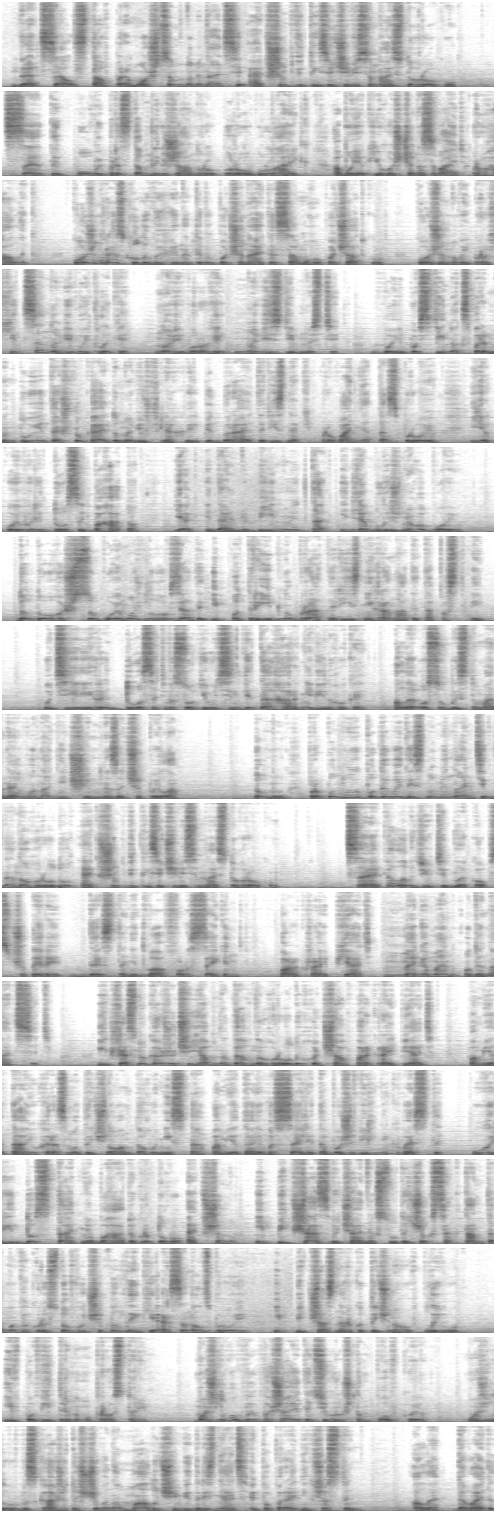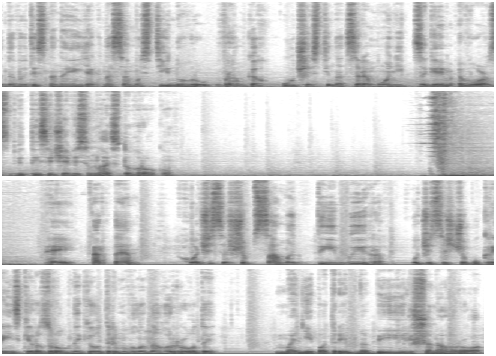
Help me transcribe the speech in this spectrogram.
Dead Cell став переможцем в номінації Action 2018 року. Це типовий представник жанру roguelike, або як його ще називають рогалик. Кожен раз, коли ви гинете, ви починаєте з самого початку. Кожен новий прохід це нові виклики, нові вороги, нові здібності. Ви постійно експериментуєте, шукаєте нові шляхи, підбираєте різне екіпірування та зброю, якої в грі досить багато, як і дальнобійної, так і для ближнього бою. До того ж, з собою можливо взяти і потрібно брати різні гранати та пастки. У цієї гри досить високі оцінки та гарні відгуки, але особисто мене вона нічим не зачепила. Тому пропоную подивитись номінантів на нагороду Action 2018 року. Це Call of Duty Black Ops 4, Destiny 2 Forsaken, Far Cry 5, Mega Man 11. І чесно кажучи, я б надав нагороду хоча б Far Cry 5. Пам'ятаю харизматичного антагоніста, пам'ятаю веселі та божевільні квести. У грі достатньо багато крутого екшену, і під час звичайних сутичок з сектантами, використовуючи великий арсенал зброї, і під час наркотичного впливу, і в повітряному просторі. Можливо, ви вважаєте цю гру штамповкою, можливо, ви скажете, що вона мало чим відрізняється від попередніх частин. Але давайте дивитись на неї як на самостійну гру в рамках участі на церемонії The Game Awards 2018 року. Гей, Артем, хочеться, щоб саме ти виграв. Хочеться, щоб українські розробники отримували нагороди. Мені потрібно більше нагород.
